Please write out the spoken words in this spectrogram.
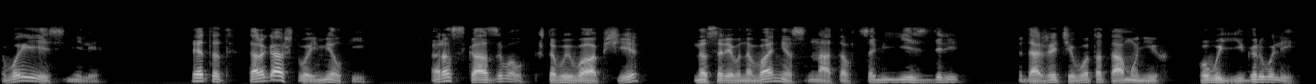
выяснили. Этот торгаш твой мелкий рассказывал, что вы вообще на соревнования с натовцами ездили, даже чего-то там у них повыигрывали.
